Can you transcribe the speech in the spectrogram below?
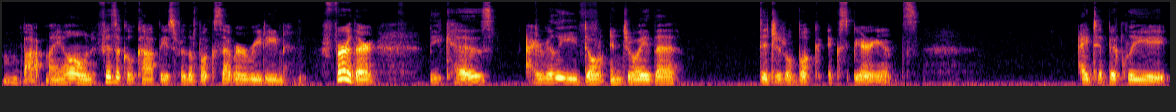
bought my own physical copies for the books that we're reading further because I really don't enjoy the digital book experience. I typically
